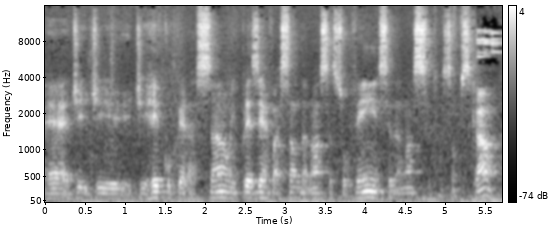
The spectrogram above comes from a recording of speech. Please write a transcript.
é, de, de, de recuperação e preservação da nossa solvência, da nossa situação fiscal,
